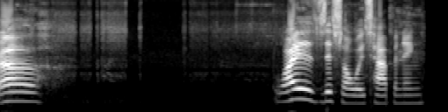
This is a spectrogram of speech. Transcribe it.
Uh, why is this always happening?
